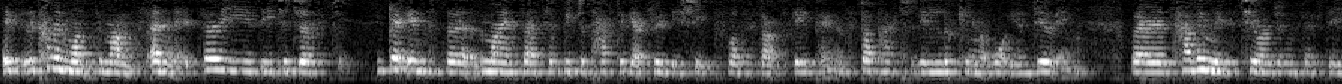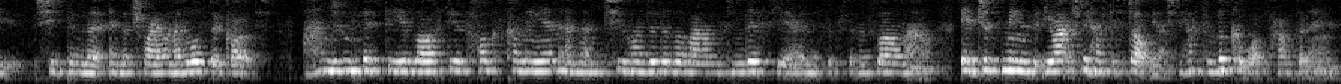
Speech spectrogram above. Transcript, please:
they, they come in once a month and it's very easy to just get into the, the mindset of we just have to get through these sheep before they start escaping and stop actually looking at what you're doing. Whereas having these 250 sheep in the in the trial, and I've also got 150 of last year's hogs coming in, and then 200 of the lambs from this year in the system as well. Now it just means that you actually have to stop. You actually have to look at what's happening.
